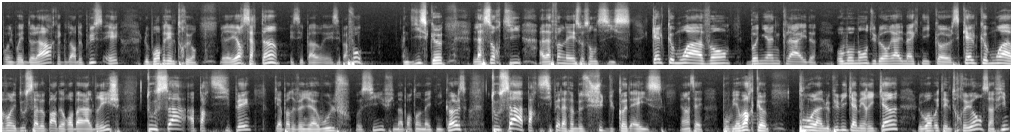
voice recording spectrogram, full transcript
pour une poignée de dollars, quelques dollars de plus, et le bon et le truand. D'ailleurs, certains, et c'est pas, c'est pas faux, disent que la sortie à la fin de l'année 66, quelques mois avant Bonnie and Clyde, au moment du L'Oréal McNichols, quelques mois avant Les Douze Salopards de Robert Aldrich, tout ça a participé, qui a peur de Virginia Woolf aussi, film important de Mike Nichols, tout ça a participé à la fameuse chute du code ACE. Hein, pour bien voir que pour le public américain, Le Bon et le Truand, c'est un film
